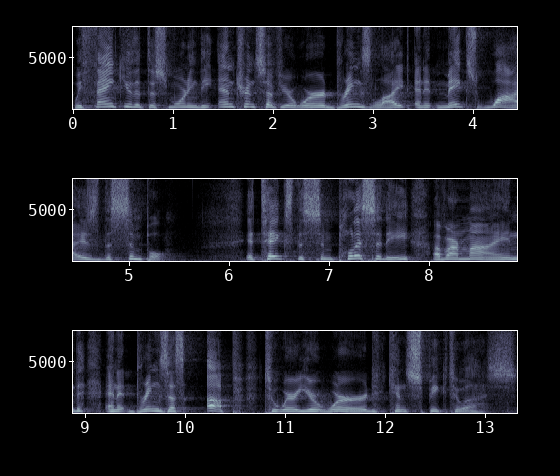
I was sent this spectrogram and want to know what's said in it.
We thank you that this morning the entrance of your word brings light and it makes wise the simple. It takes the simplicity of our mind and it brings us up to where your word can speak to us.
